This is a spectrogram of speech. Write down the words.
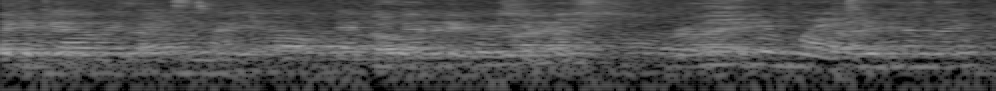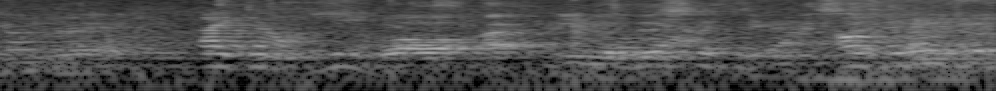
I don't. Well, I, you know, this, I think this.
